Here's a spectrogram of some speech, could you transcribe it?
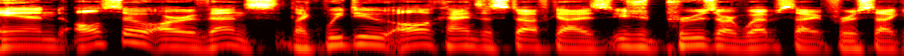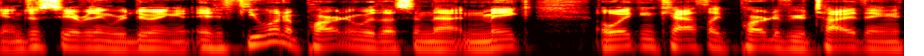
and also our events, like we do all kinds of stuff, guys. You should peruse our website for a second and just see everything we're doing. And if you want to partner with us in that and make Awaken Catholic part of your tithing,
